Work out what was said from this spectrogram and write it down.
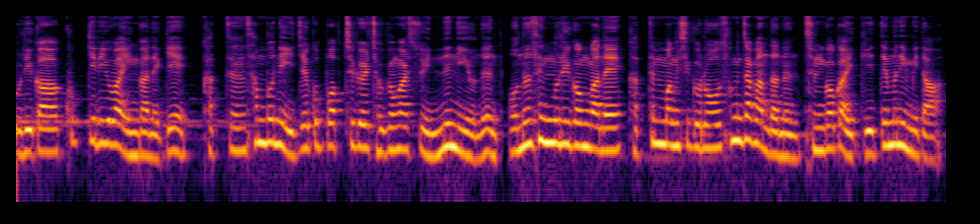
우리가 코끼리와 인간에게 같은 3분의 2제곱 법칙을 적용할 수 있는 이유는 어느 생물이건 간에 같은 방식으로 성장한다는 증거가 있기 때문입니다.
